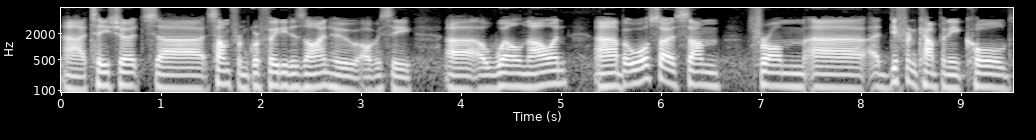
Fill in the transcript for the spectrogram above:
uh, T-shirts, some from Graffiti Design, who obviously are well known, but also some from a different company called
